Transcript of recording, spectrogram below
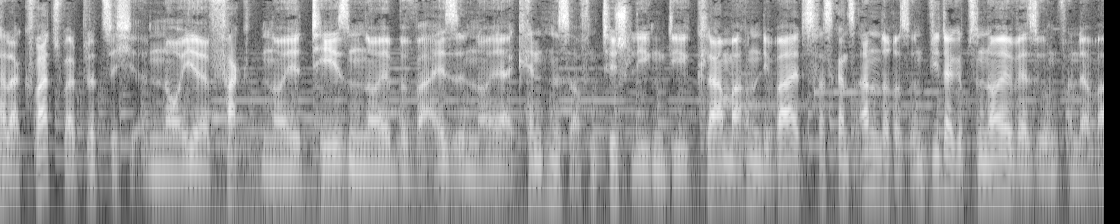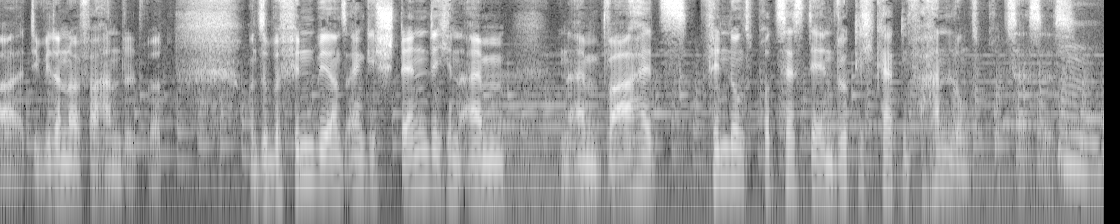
totaler Quatsch, weil plötzlich neue Fakten, neue Thesen, neue Beweise, neue Erkenntnisse auf dem Tisch liegen, die klar machen, die Wahrheit ist was ganz anderes. Und wieder gibt es eine neue Version von der Wahrheit, die wieder neu verhandelt wird. Und so befinden wir uns eigentlich ständig in einem, in einem Wahrheitsfindungsprozess, der in Wirklichkeit ein Verhandlungsprozess ist. Mhm.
